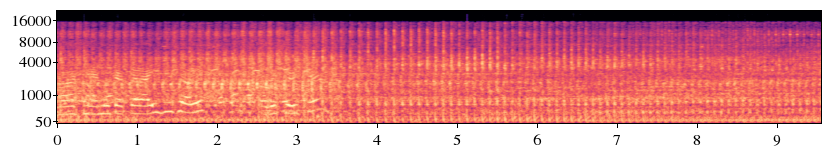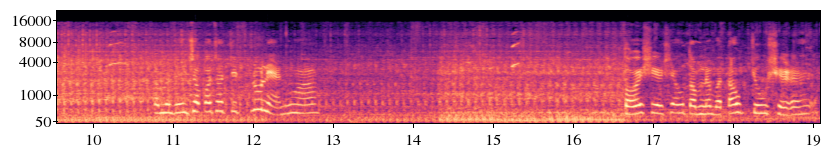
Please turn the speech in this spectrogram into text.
હા નાનું ટ્રેક્ટર આવી ગયું છે હવે. હવે શેડશે તમે જોઈ શકો છો કેટલું નાનું હા તો હવે શેડ છે, હું તમને બતાવું કેવું શેડ છે.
